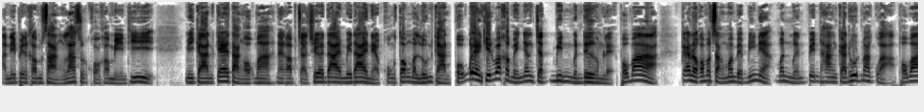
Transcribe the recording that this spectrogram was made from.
อันนี้เป็นคำสั่งล่าสุดของเขมรที่มีการแก้ต่างออกมานะครับ จะเชื่อได้ไม่ได้เนี่ยคงต้องมาลุ้นกัน ผมก็ยังคิดว่าเขมรยังจัดบินเหมือนเดิมแหละเพราะว่าการออกคำสั่งมาแบบนี้เนี่ยมันเหมือนเป็นทางการทูตมากกว่า เพราะว่า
